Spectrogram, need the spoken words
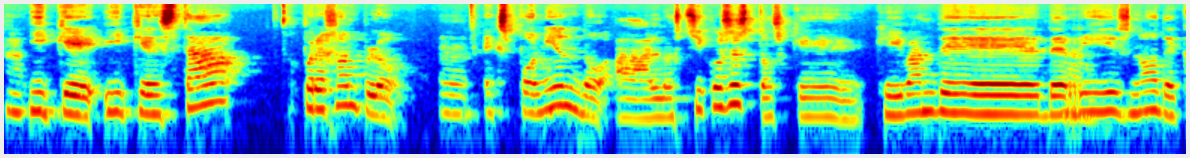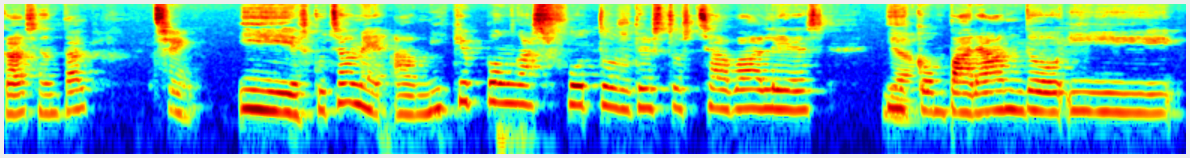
Hmm. y que, y que está, por ejemplo, mm, exponiendo a los chicos estos que, que iban de, de Mm. RIS, ¿no? de Cassian tal, Sí. y escúchame, a mí que pongas fotos de estos chavales y comparando y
